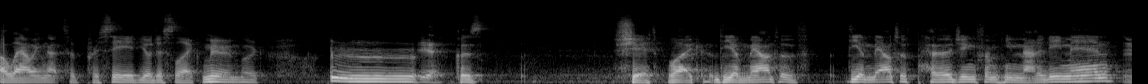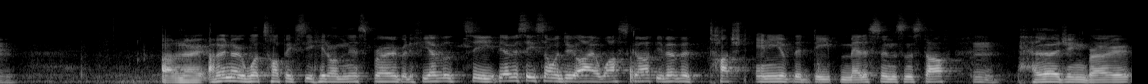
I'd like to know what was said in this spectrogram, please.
allowing that to proceed? You're just like, man, like, Yeah. because shit like the amount of the amount of purging from humanity man hmm. I don't know i don't know what topics you hit on this bro but if you ever see if you ever see someone do ayahuasca if you've ever touched any of the deep medicines and stuff purging bro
